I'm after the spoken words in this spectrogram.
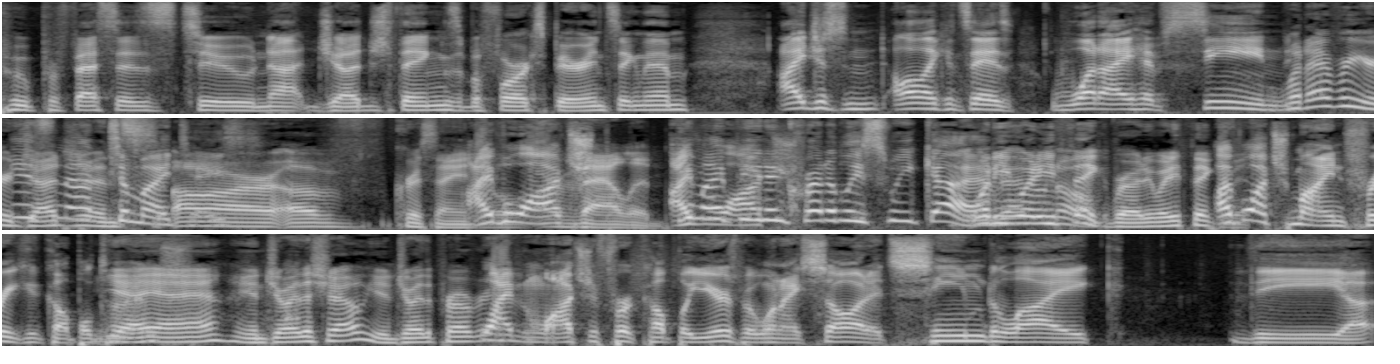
who professes to not judge things before experiencing them, I just all I can say is what I have seen. Whatever your is not judgments to my taste. are of Criss Angel, I've watched- are valid. I've might be an incredibly sweet guy. what do you What do you know. think, Brody? What do you think? I've watched Mind Freak a couple times. Yeah, yeah, yeah. You enjoy the show? You enjoy the program? Well, I haven't watched it for a couple years, but when I saw it, it seemed like the uh,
